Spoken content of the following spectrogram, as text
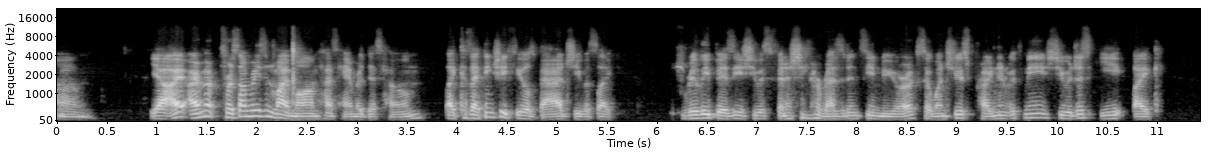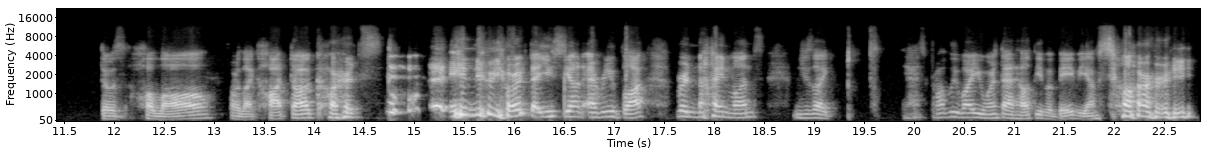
Um, yeah, I, I remember for some reason my mom has hammered this home. Like, because I think she feels bad. She was like really busy. She was finishing her residency in New York. So when she was pregnant with me, she would just eat like those halal or like hot dog carts in New York that you see on every block for nine months. And she's like, yeah, it's probably why you weren't that healthy of a baby. I'm sorry.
